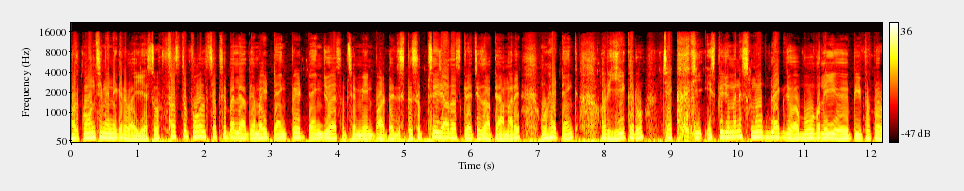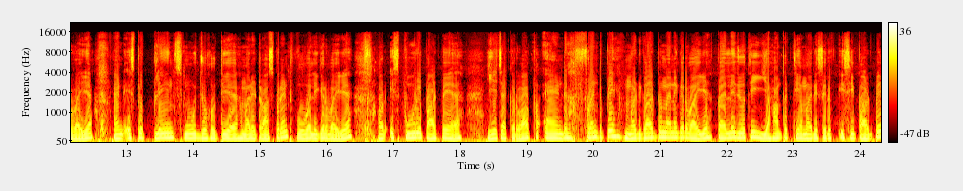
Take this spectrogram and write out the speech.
और कौन सी मैंने करवाई है. सो फ़र्स्ट ऑफ़ ऑल सबसे पहले आते हैं भाई टैंक पे. टैंक जो है सबसे मेन पार्ट है जिसपे सबसे ज़्यादा स्क्रैचेज आते हैं हमारे वो है टैंक और ये करो चेक कि इस पर जो मैंने स्मोक ब्लैक जो है वो वाली पी करवाई है एंड इस पर प्लेन स्मूथ जो होती है हमारे ट्रांसपेरेंट वो वाली करवाई है और इस पूरे पार्ट पे है, ये चेक करो आप एंड फ्रंट पे मड गार्ड पे मैंने करवाई है, पहले जो थी यहाँ तक थी हमारी सिर्फ़ इसी पार्ट पे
